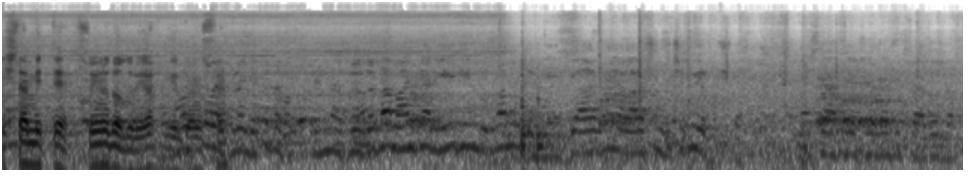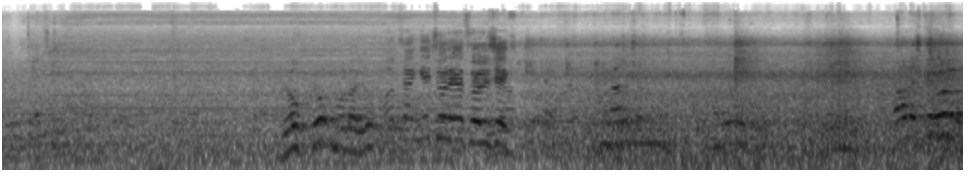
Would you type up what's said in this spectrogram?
İşlem bitti. Suyunu dolduruyor Gürkan Usta. Yok yok mola yok. Sen geç oraya söyleyecek. Çalıştır oğlum.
